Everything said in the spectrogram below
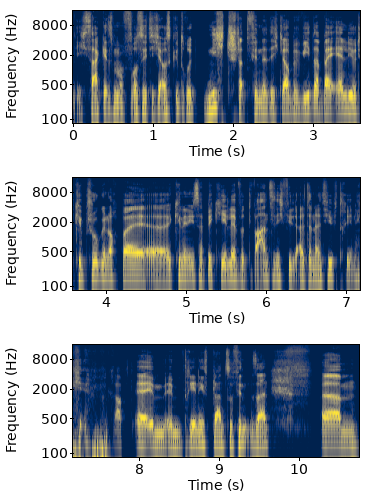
ich sage jetzt mal vorsichtig ausgedrückt, nicht stattfindet. Ich glaube, weder bei Elliot Kipchoge noch bei äh, Kenenisa Bekele wird wahnsinnig viel Alternativtraining im, Kraft, äh, im, im Trainingsplan zu finden sein. Ähm,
